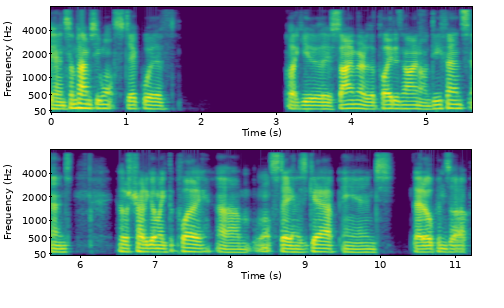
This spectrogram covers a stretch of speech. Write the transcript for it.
And sometimes he won't stick with like either the assignment or the play design on defense, and he'll just try to go make the play. Um, won't stay in his gap, and that opens up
